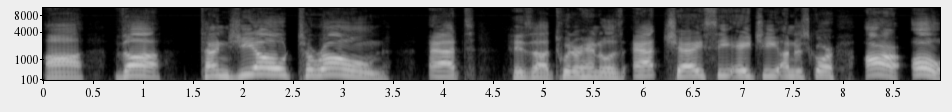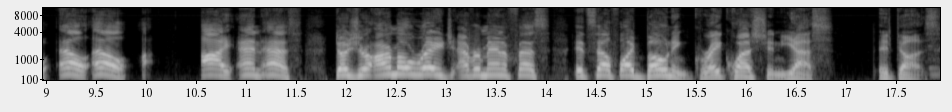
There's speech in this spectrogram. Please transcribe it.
Uh the Tangio Tyrone at his uh, Twitter handle is at Che C H E underscore R O L L I N S. Does your Armo rage ever manifest itself while boning? Great question. Yes, it does.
